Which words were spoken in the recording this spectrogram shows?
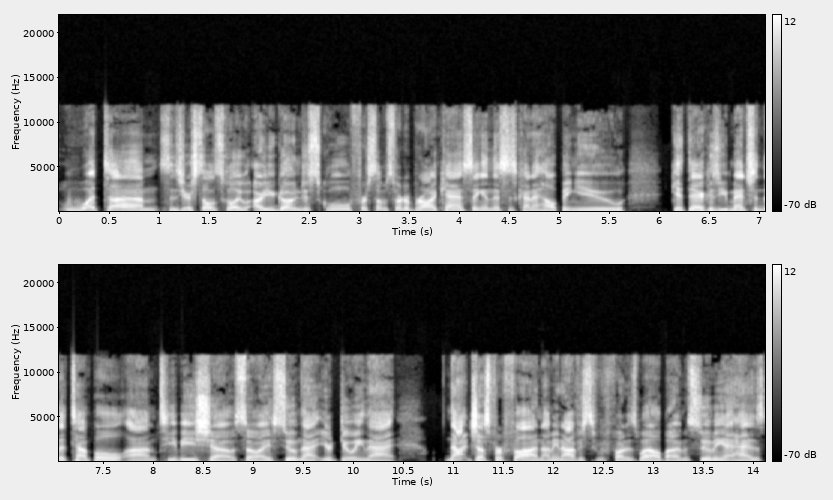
What? Um, since you're still in school, are you going to school for some sort of broadcasting, and this is kind of helping you get there? Because you mentioned the Temple um, TV show, so I assume that you're doing that not just for fun. I mean, obviously for fun as well, but I'm assuming it has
